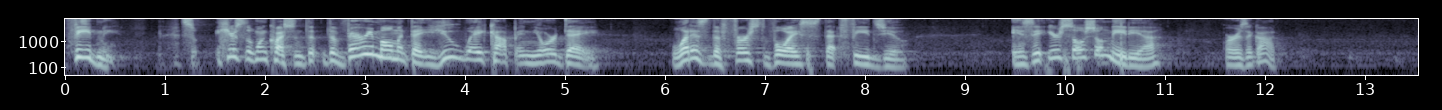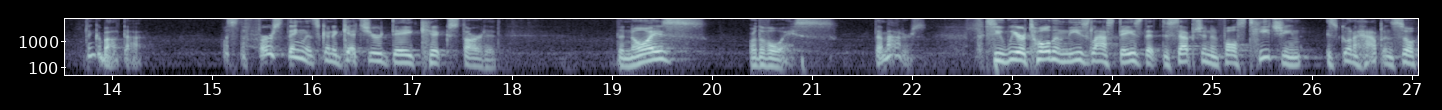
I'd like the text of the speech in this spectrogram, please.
Feed me. So here's the one question the, the very moment that you wake up in your day, what is the first voice that feeds you? Is it your social media or is it God? Think about that. What's the first thing that's going to get your day kick started? The noise or the voice? That matters. See, we are told in these last days that deception and false teaching is going to happen. So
